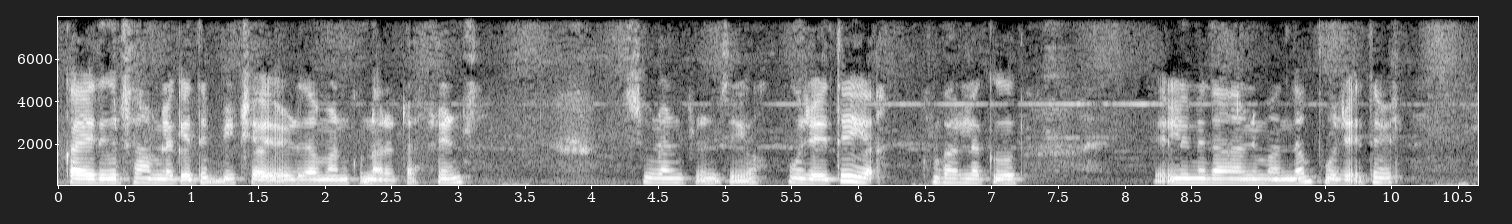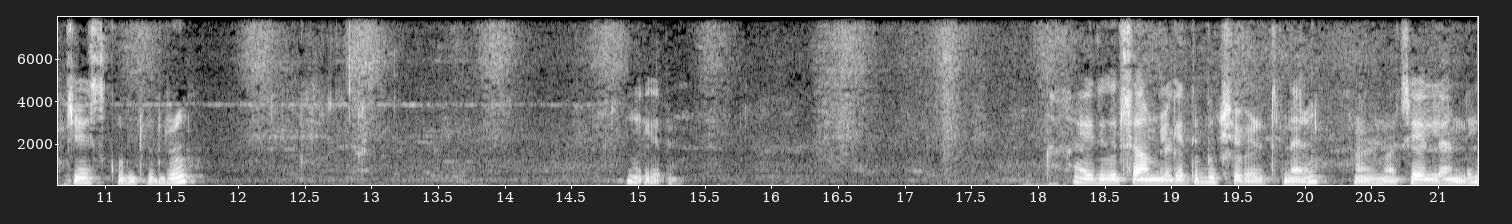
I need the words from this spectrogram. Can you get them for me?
ఒక ఐదుగురు స్వాములకైతే భిక్ష పెడదాం అనుకున్నారట ఫ్రెండ్స్. చూడండి ఫ్రెండ్స్ ఇక పూజ అయితే ఇక వాళ్ళకు వెళ్ళిన దాని మందం పూజ అయితే చేసుకుంటుండ్రు. ఐదుగురు ఐదుగురు అయితే భిక్ష పెడుతున్నారు. మా చెల్లండి.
